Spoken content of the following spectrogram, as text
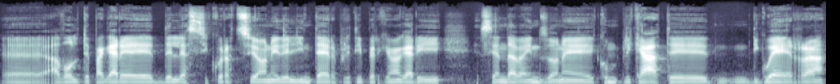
eh, a volte pagare delle assicurazioni degli interpreti perché magari si andava in zone complicate di guerra.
